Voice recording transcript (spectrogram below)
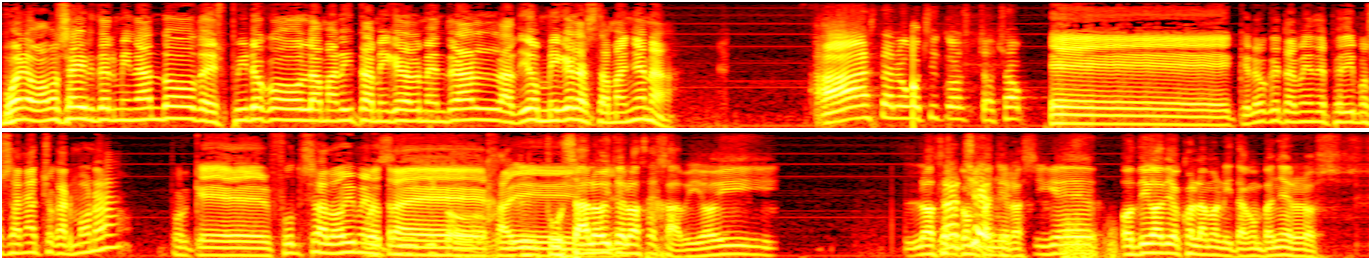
Bueno, vamos a ir terminando. Despido con la manita a Miguel Almendral. Adiós, Miguel, hasta mañana. Hasta luego, chicos. Chao, chao. Eh, creo que también despedimos a Nacho Carmona, porque el futsal hoy me Pues lo sí, trae Kiko, Javi. El futsal hoy te lo hace Javi, hoy lo hace el compañero. Así que os digo adiós con la manita, compañeros.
